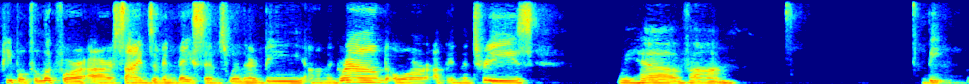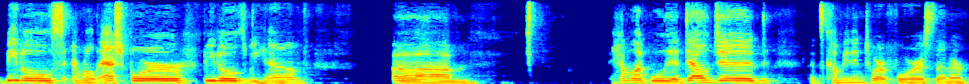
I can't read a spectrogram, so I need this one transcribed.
people to look for are signs of invasives, whether it be on the ground or up in the trees. We have um, be beetles, emerald ash borer beetles. We have um, hemlock woolly adelgid that's coming into our forest that are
